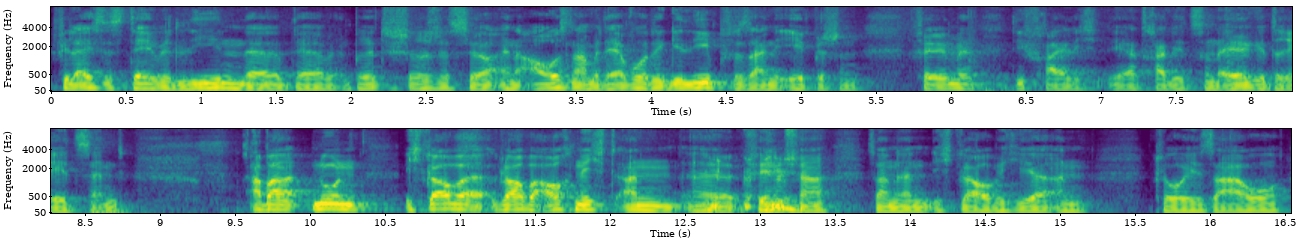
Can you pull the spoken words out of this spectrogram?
Vielleicht ist David Lean, der, der britische Regisseur, eine Ausnahme. Der wurde geliebt für seine epischen Filme, die freilich eher traditionell gedreht sind. Aber nun, ich glaube, glaube auch nicht an äh, Fincher, sondern ich glaube hier an Chloe Sao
